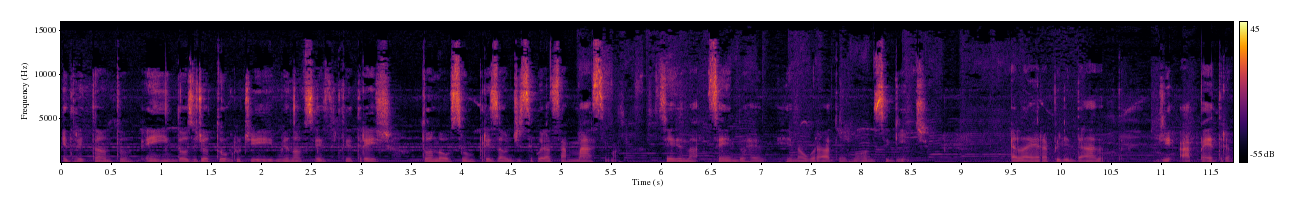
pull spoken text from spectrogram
Entretanto, em 12 de outubro de 1933, tornou-se uma prisão de segurança máxima, sendo, sendo reinaugurada no ano seguinte. Ela era apelidada de A Pedra.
